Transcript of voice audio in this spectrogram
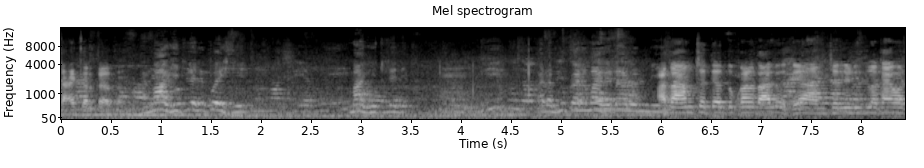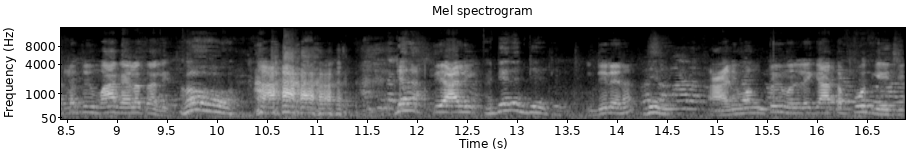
काय करताय आता? मागितलेले पैसे. मागितलेले. आता दुकान मागत आलो ना मी. आता आमच्या त्या दुकानात आले होते. आमच्या लेडीजला काय वाटलं? तुम्ही मागायलाच आले. हो हो. दिला ती आली. दिले दिले दिले ना? दिले आणि मग तुम्ही म्हणले की आता पोत घ्यायची.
